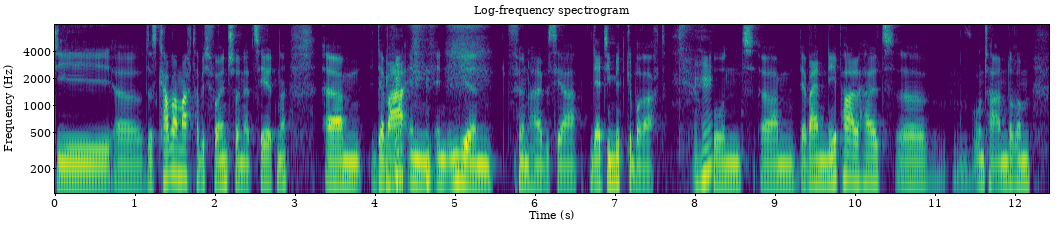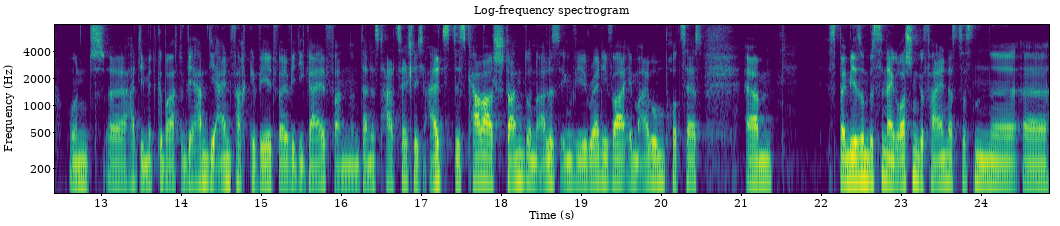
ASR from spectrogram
die, äh, das Cover macht, habe ich vorhin schon erzählt, ne? Ähm, der war mhm. in, in Indien für ein halbes Jahr. Der hat die mitgebracht. Mhm. Und ähm, der war in Nepal halt äh, unter anderem und äh, hat die mitgebracht. Und wir haben die einfach gewählt, weil wir die geil fanden. Und dann ist tatsächlich, als Discover stand und alles irgendwie ready war im Albumprozess, ähm, ist bei mir so ein bisschen der Groschen gefallen, dass das eine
